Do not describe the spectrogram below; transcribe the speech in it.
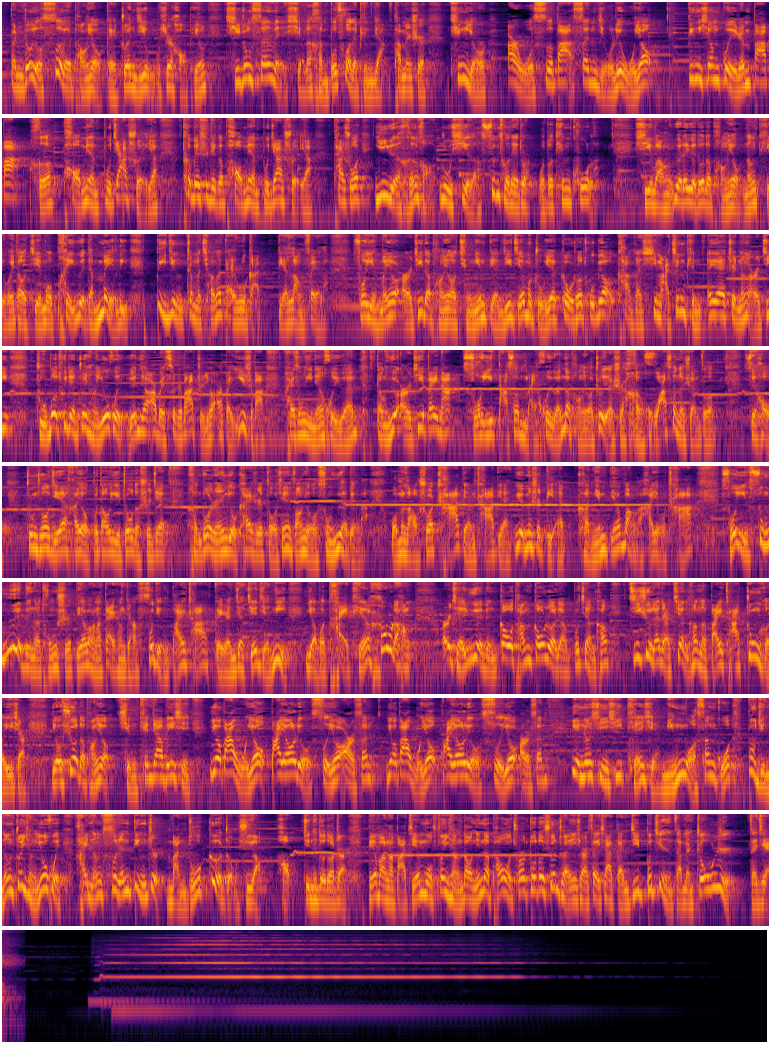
本周有四位朋友给专辑五星好评，其中三位写了很不错的评价，他们是听友二五四八三九六五幺。冰箱贵人八八和泡面不加水呀，特别是这个泡面不加水呀。他说音乐很好，入戏了。孙策那段我都听哭了。希望越来越多的朋友能体会到节目配乐的魅力，毕竟这么强的代入感，别浪费了。所以没有耳机的朋友，请您点击节目主页购物车图标，看看西马精品 AI 智能耳机，主播推荐专享优惠，原价二百四十八，只要二百一十八，还送一年会员，等于耳机白拿。所以打算买会员的朋友，这也是很划算的选择。最后。中秋节还有不到一周的时间，很多人又开始走亲访友送月饼了。我们老说茶点茶点，月饼是点，可您别忘了还有茶。所以送月饼的同时，别忘了带上点福鼎白茶，给人家解解腻，要不太甜齁的慌。而且月饼高糖高热量不健康，急需来点健康的白茶中和一下。有需要的朋友，请添加微信幺八五幺八幺六四幺二三幺八五幺八幺六四幺二三，验证信息填写明末三国，不仅能专享优惠，还能。私人定制，满足各种需要。好，今天就到这儿，别忘了把节目分享到您的朋友圈，多多宣传一下，在下感激不尽。咱们周日再见。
